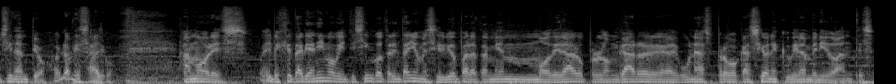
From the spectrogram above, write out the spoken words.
sin anteojos, lo que es algo. Amores, el vegetarianismo 25-30 años me sirvió para también moderar o prolongar eh, algunas provocaciones que hubieran venido antes.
